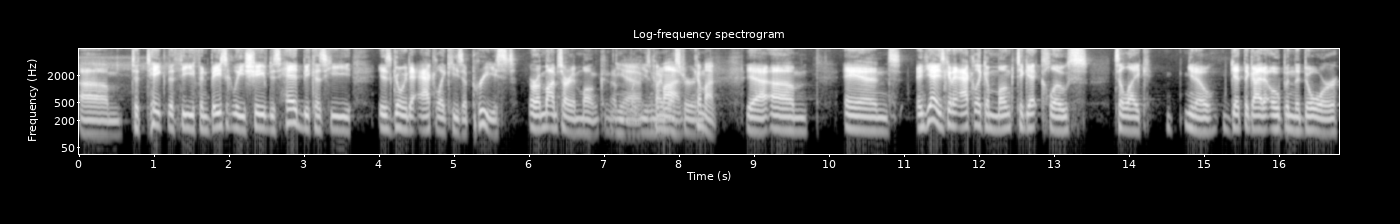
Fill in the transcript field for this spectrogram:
um, to take the thief and basically shaved his head because he is going to act like he's a priest or a, I'm sorry, a monk. I'm Yeah, come my on, Western. come on. Yeah, um, and and yeah, he's going to act like a monk to get close to like you know get the guy to open the door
